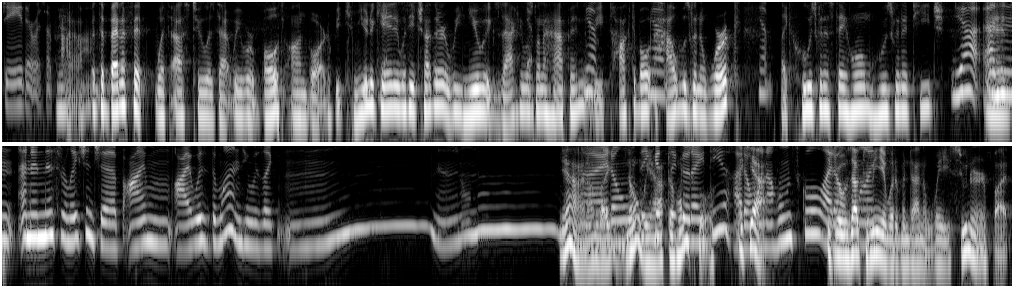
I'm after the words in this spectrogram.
day there was a Yeah, problem. but the benefit with us too is that we were both on board. We communicated with each other. We knew exactly what was going to happen. Yep. We talked about Yep. how it was going to work. Yep. Like who's going to stay home, who's going to teach. yeah, and- and and in this relationship, I'm I was the one who was like, mm, I don't know. Yeah, and I'm I like, don't no, we have it's to a good homeschool. idea. I Like, don't yeah, want to homeschool. I if it was up want to me, it would have been done way sooner. But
